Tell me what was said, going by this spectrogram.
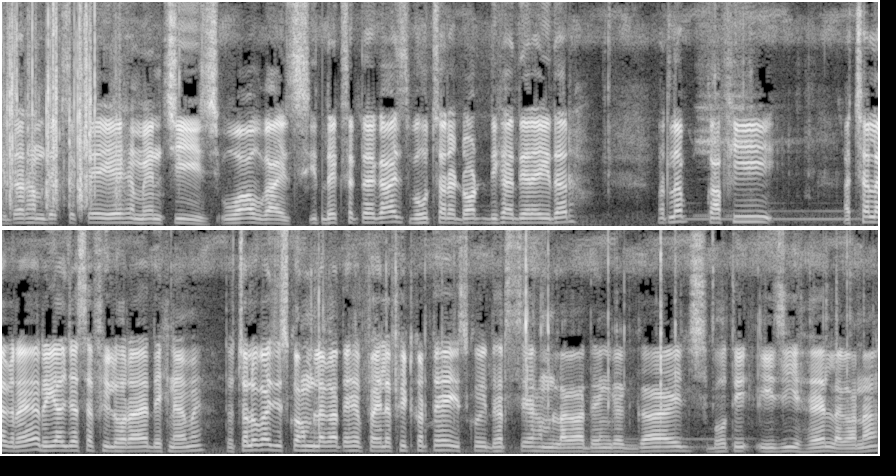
इधर हम देख सकते हैं, ये है मेन चीज़। वाव गाइज़ देख सकते हैं गाइज़ बहुत सारे डॉट दिखाई दे रहे हैं इधर। मतलब काफ़ी अच्छा लग रहा है रियल जैसा फील हो रहा है देखने में। तो चलो गाइज़ इसको हम लगाते हैं, पहले फिट करते हैं। इसको इधर से हम लगा देंगे गाइज़ बहुत ही ईजी है लगाना।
